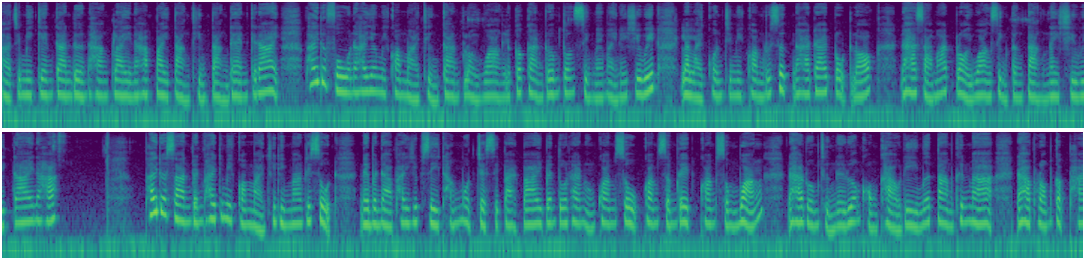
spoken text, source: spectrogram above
อาจจะมีเกณฑ์การเดินทางไกลนะคะไปต่างถิ่นต่างแดนก็ได้ไพ่เดอะฟูนะคะยังมีความหมายถึงการปล่อยวาง แล้วก็การเริ่มต้นสิ่งใหม่ ๆ ในชีวิต หลายๆ คนจะมีความรู้สึกนะคะได้ปลดล็อกนะคะสามารถปล่อยวางสิ่งต่างๆ ในชีวิตได้นะคะไพ่เดอะซันเป็นไพ่ที่มีความหมายที่ดีมากที่สุด ในบรรดาไพ่ยิปซีทั้งหมด 78 ใบ เป็นตัวแทนของความสุข ความสำเร็จ ความสมหวังนะคะรวมถึงในเรื่องของข่าวดีเมื่อตามขึ้นมานะคะพร้อมกับไพ่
